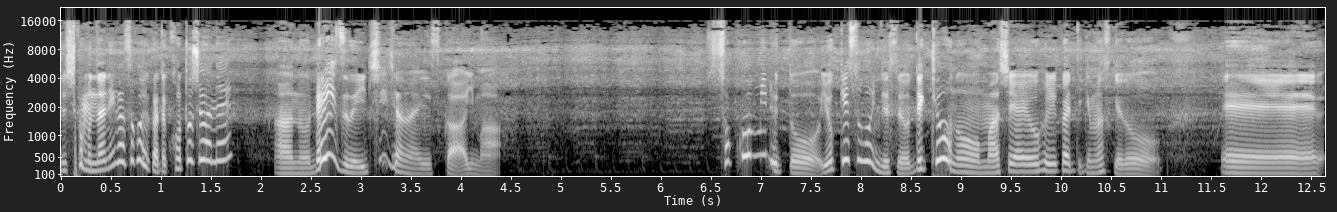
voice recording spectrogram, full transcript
で、しかも何がすごいかって、今年はね、あの、レイズ1位じゃないですか、今。そこを見ると余計すごいんですよ。で、今日の、まあ、試合を振り返っていきますけど、え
